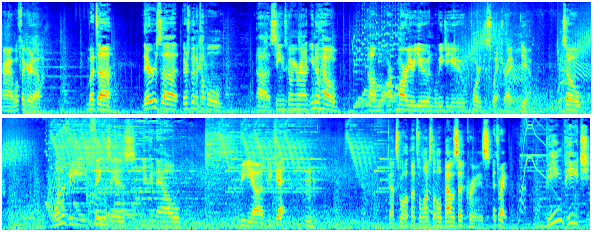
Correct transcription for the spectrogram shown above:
All right, we'll figure it out. But uh, there's uh, there's been a couple uh, scenes going around. You know how um, Mario U and Luigi U ported to Switch, right? yeah. So one of the things is you can now be uh, be Peachette. Mm -hmm. That's what that's what launched the whole Bowsette craze. That's right. Being Peach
